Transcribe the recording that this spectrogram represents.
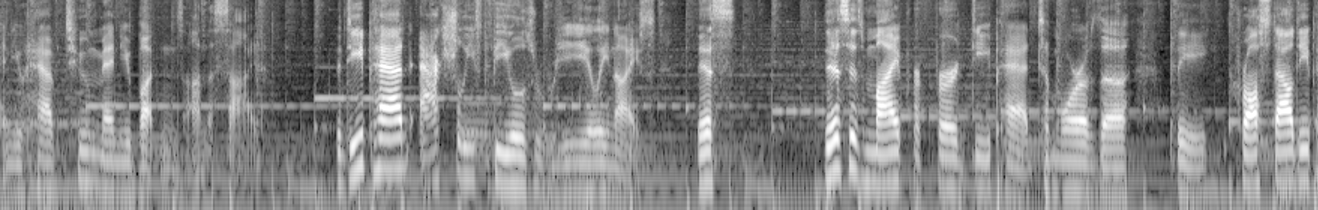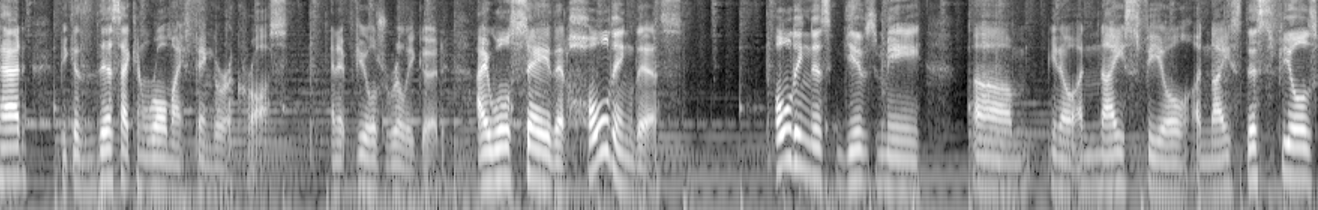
and you have two menu buttons on the side. The D-pad actually feels really nice. This this is my preferred D-pad to more of the the cross style D-pad because this I can roll my finger across and it feels really good. I will say that holding this holding this gives me um, you know a nice feel, a nice this feels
